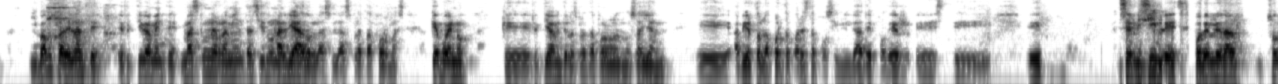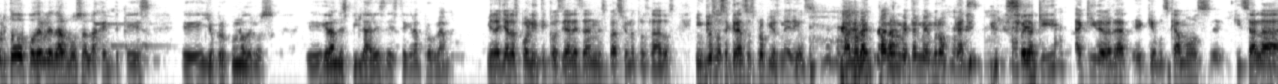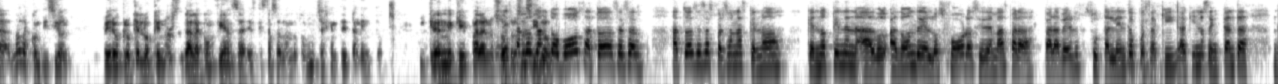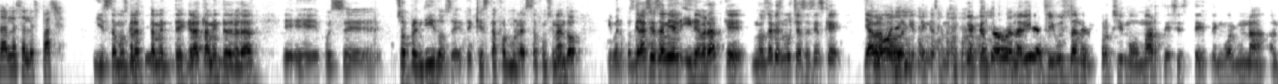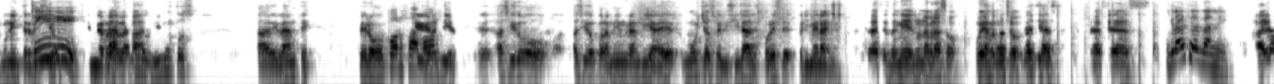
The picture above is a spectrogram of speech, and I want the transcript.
y vamos para adelante. Efectivamente, más que una herramienta, ha sido un aliado las, las plataformas. Qué bueno que efectivamente las plataformas nos hayan eh, abierto la puerta para esta posibilidad de poder este, eh, ser visibles, poderle dar, sobre todo poderle dar voz a la gente, que es eh, yo creo que uno de los grandes pilares de este gran programa. Mira, ya los políticos ya les dan espacio en otros lados, incluso se crean sus propios medios, para no, meterme en broncas. Pero aquí, aquí de verdad eh, que buscamos eh, quizá la, no la condición, pero creo que lo que nos da la confianza es que estamos hablando con mucha gente de talento. Y créanme que para nosotros estamos ha sido... dando voz a todas esas, a todas esas personas que no, que no tienen a, a, dónde los foros y demás para, para ver su talento, pues aquí, aquí nos encanta darles el espacio y estamos gratamente, gratamente de verdad, eh, eh, pues eh, sorprendidos de, que esta fórmula está funcionando. Y bueno, pues gracias Daniel, y de verdad que nos debes muchas, así es que ya habrá modo de que tengas en Yo encantado de la vida, si gustan el próximo martes, este, tengo alguna, alguna intervención, sí. me regalan unos minutos, adelante. Pero por favor. Qué gran día. ha, sido, ha sido para mí un gran día, muchas felicidades por este primer año. Gracias, Daniel. Un abrazo. Cuídate mucho. Gracias. Gracias. Gracias, Dani.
